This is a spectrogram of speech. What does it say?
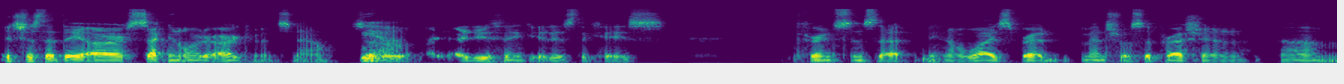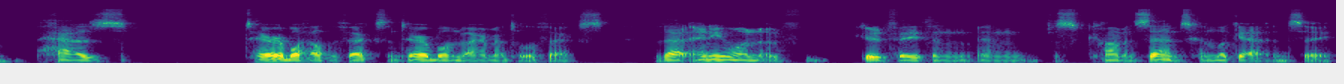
It's just that they are second order arguments now. So Yeah. I, I do think it is the case for instance, that you know widespread menstrual suppression um, has terrible health effects and terrible environmental effects that anyone of good faith and and just common sense can look at and say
